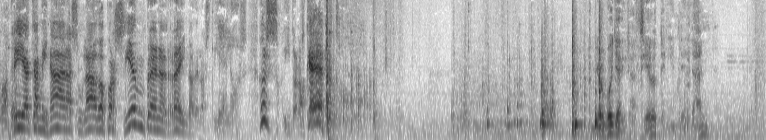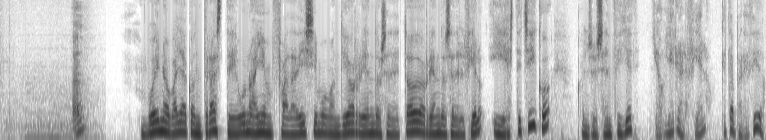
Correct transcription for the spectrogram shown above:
podría caminar a su lado por siempre en el reino de los cielos. ¿Has oído lo que he dicho? Yo voy a ir al cielo, teniente Dan. ¿Eh? Bueno, vaya contraste, uno ahí enfadadísimo con Dios, riéndose de todo, riéndose del cielo, y este chico, con su sencillez, yo voy a ir al cielo. ¿Qué te ha parecido?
